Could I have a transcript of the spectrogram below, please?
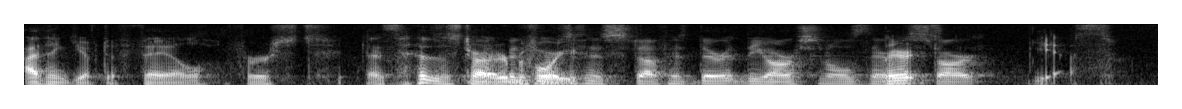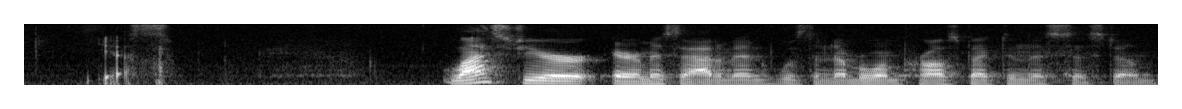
I think you have to fail first as, as a starter in before you. his stuff. His, there, the arsenal's there There- to start. Yes, yes. Last year, Aramis Ademan was the number one prospect in this system.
